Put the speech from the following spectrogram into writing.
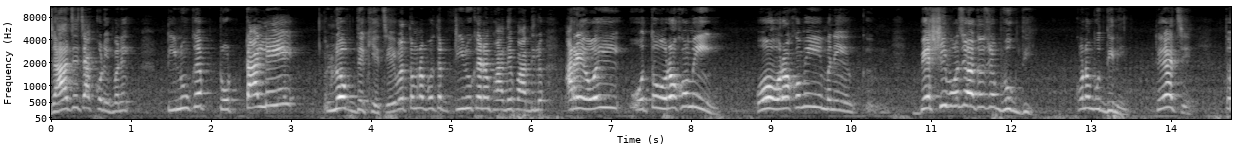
জাহাজে চাকরি মানে টিনুকে টোটালি লোভ দেখিয়েছে। এবার তোমরা বলতে টিনু কেন ফাঁদে পা দিল? আরে ওই, ও তো ওরকমই। ও ওরকমই মানে বেশি বোঝে, অথচ ভুগদি। কোনো বুদ্ধি নেই, ঠিক আছে? তো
